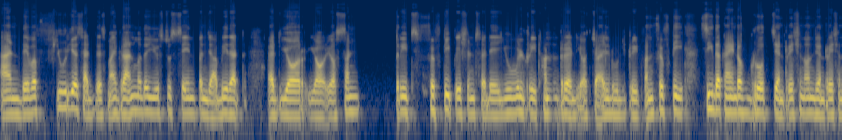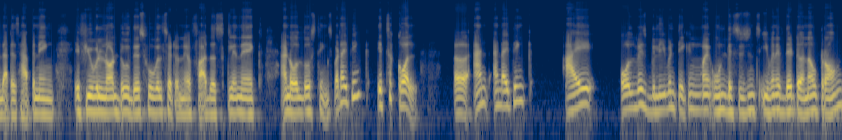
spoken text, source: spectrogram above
And they were furious at this. My grandmother used to say in punjabi that at your your your son treats 50 patients a day you will treat 100 your child will treat 150 see the kind of growth generation on generation that is happening. If you will not do this who will sit on your father's clinic and all those things. But i think it's a call. Uh, and and i think i always believe in taking my own decisions even if they turn out wrong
